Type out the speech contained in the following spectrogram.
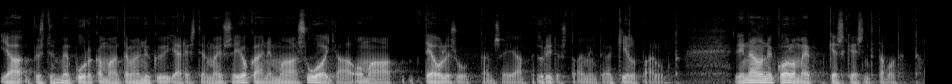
ja pystyisimme purkamaan tämän nykyjärjestelmän, jossa jokainen maa suojaa omaa teollisuuttansa ja yritystoimintoja kilpailulta. Eli nämä on ne kolme keskeisintä tavoitetta.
